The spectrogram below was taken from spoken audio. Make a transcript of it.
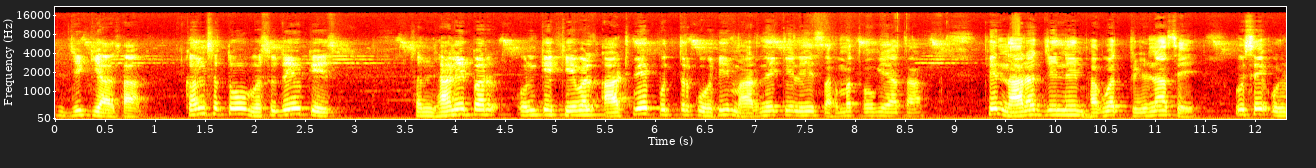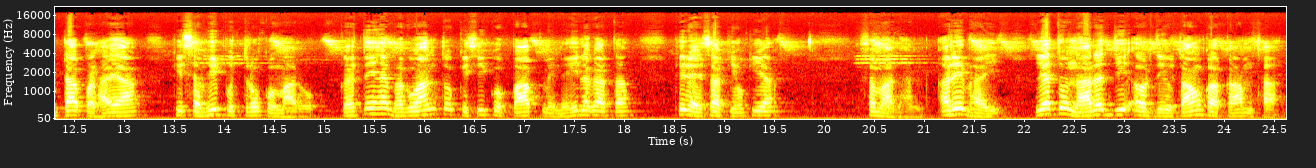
जिज्ञासा। कंस तो वसुदेव के समझाने पर उनके केवल आठवें पुत्र को ही मारने के लिए सहमत हो गया था। फिर नारद जी ने भगवत प्रेरणा से उसे उल्टा पढ़ाया कि सभी पुत्रों को मारो। कहते हैं, भगवान तो किसी को पाप में नहीं लगाता। फिर ऐसा क्यों किया? समाधान। अरे भाई, यह तो नारद जी और देवताओं का काम था।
